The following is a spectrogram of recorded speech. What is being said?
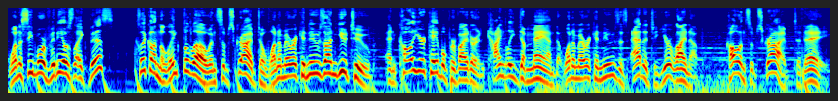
Want to see more videos like this? Click on the link below and subscribe to One America News on YouTube. And call your cable provider and kindly demand that One America News is added to your lineup. Call and subscribe today.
